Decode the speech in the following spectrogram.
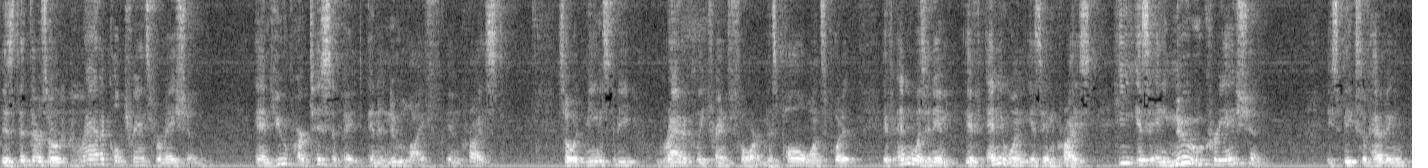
is that there's a radical transformation and you participate in a new life in Christ. So it means to be radically transformed. As Paul once put it, if in, if anyone is in Christ, he is a new creation. He speaks of having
